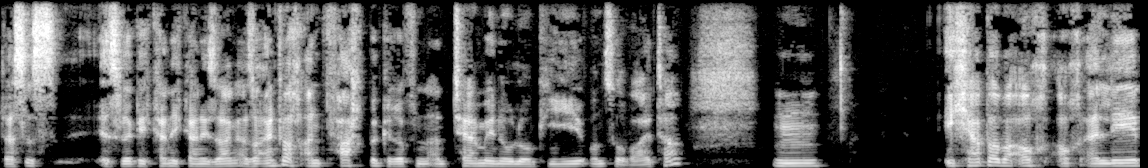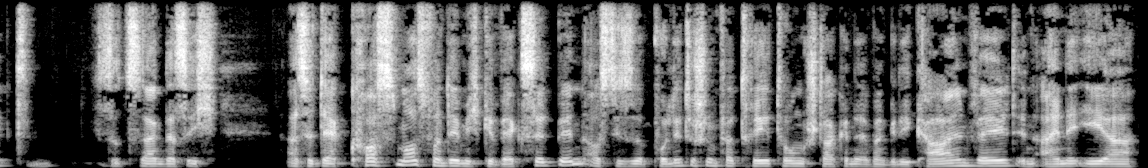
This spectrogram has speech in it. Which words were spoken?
Das ist, ist wirklich, kann ich gar nicht sagen. Also einfach an Fachbegriffen, an Terminologie und so weiter. Hm. Ich habe aber auch, auch erlebt, sozusagen, dass ich, also der Kosmos, von dem ich gewechselt bin, aus dieser politischen Vertretung, stark in der evangelikalen Welt, in eine eher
